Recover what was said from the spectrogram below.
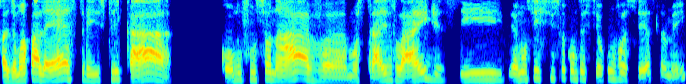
fazer uma palestra e explicar como funcionava, mostrar slides. E eu não sei se isso aconteceu com vocês também,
